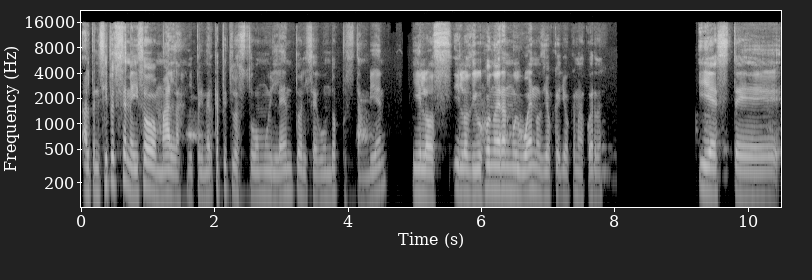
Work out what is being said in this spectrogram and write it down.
Al principio se me hizo mala. El primer capítulo estuvo muy lento, el segundo, pues también. Y los, y los dibujos no eran muy buenos, yo que, yo que me acuerdo. Y este.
